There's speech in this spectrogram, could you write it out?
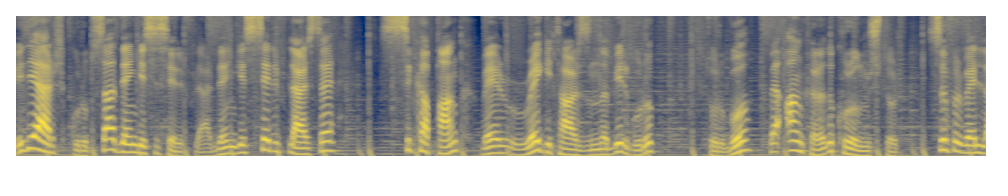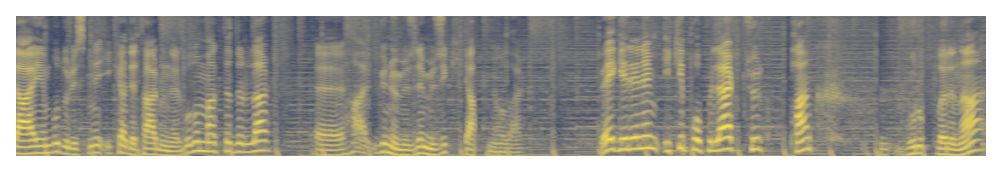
Bir diğer grupsa Dengesiz Herifler. Dengesiz Herifler ise ska punk ve reggae tarzında bir grup turbu ve Ankara'da kurulmuştur. Sıfır ve Layın Budur isminde iki adet albümleri bulunmaktadırlar. Ee, günümüzde müzik yapmıyorlar. Ve gelelim iki popüler Türk punk gruplarına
